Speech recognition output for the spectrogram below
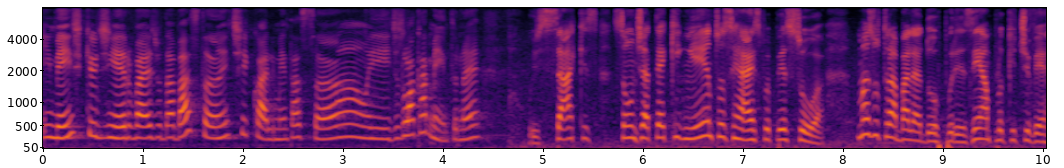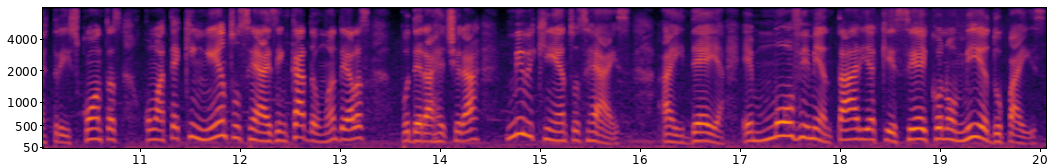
em mente que o dinheiro vai ajudar bastante com a alimentação e deslocamento, né? Os saques são de até 500 reais por pessoa, mas o trabalhador, por exemplo, que tiver três contas com até 500 reais em cada uma delas, poderá retirar 1.500 reais. A ideia é movimentar e aquecer a economia do país.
